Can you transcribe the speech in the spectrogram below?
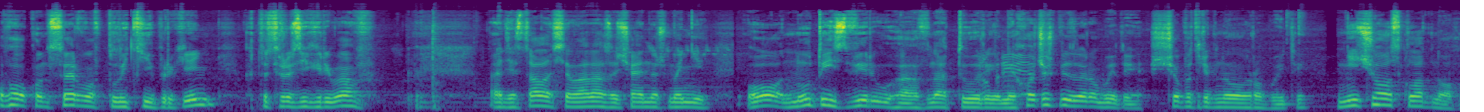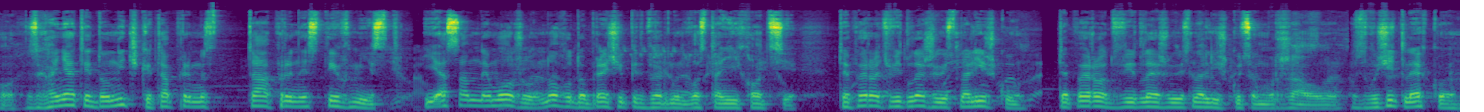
Ого, консерва в плиті, прикинь, хтось розігрівав. А дісталася вона, звичайно ж, мені. О, ну ти звірюга в натурі. Не хочеш підзаробити? Що потрібно робити? Нічого складного. Зганяти до нички та, принес... та принести в міст. Я сам не можу, ногу добряче підвернув в останній ходці. Тепер от відлежуюсь на ліжку. Тепер от відлежуюсь на ліжку цьому ржавому. Звучить легко.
